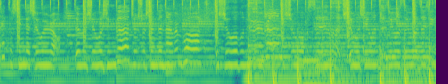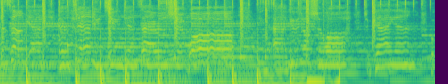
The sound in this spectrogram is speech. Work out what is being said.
得个性该是温柔，的人是我性格，却说像个男人婆。不是我不女人，不是我不斯文，是我喜欢自己，我随我自己很爽。Yeah, 可见你今天才认识我，你的爱语就是我。睁开眼，我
